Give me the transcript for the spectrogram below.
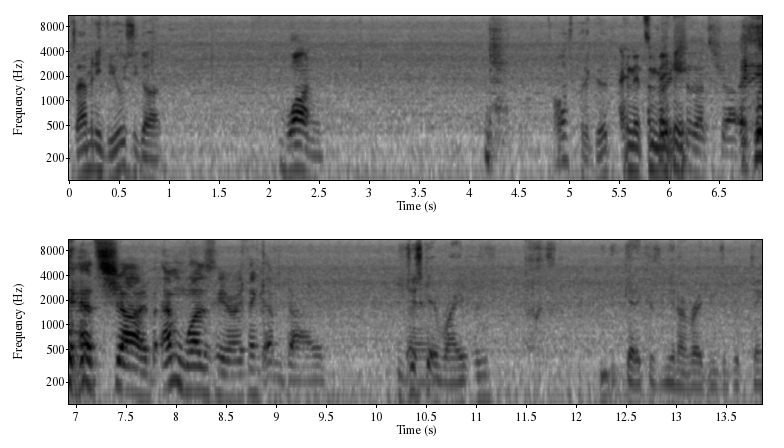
So how many views you got? One. Oh, that's pretty good. And it's I'm pretty me. sure that's shy. yeah, it's shy. But M was here. I think M died. You just get rated. you get it because, you know, rating's a good thing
